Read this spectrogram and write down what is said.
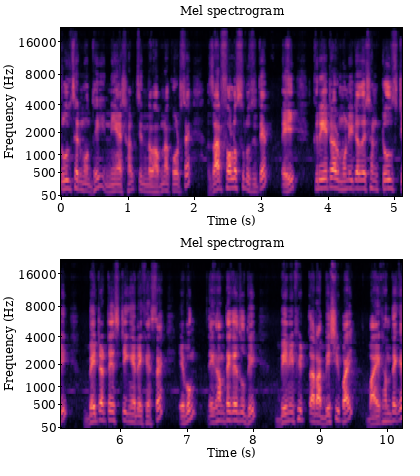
টুলসের মধ্যেই নিয়ে আসার চিন্তাভাবনা করছে, যার ফলশ্রুতিতে এই ক্রিয়েটর মনিটাইজেশন টুলসটি বেটা টেস্টিংয়ে রেখেছে এবং এখান থেকে যদি বেনিফিট তারা বেশি পায় বা এখান থেকে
